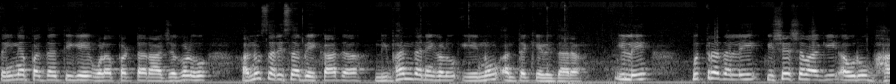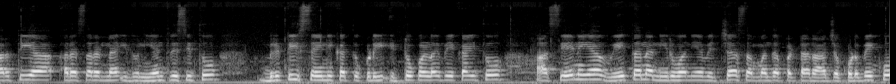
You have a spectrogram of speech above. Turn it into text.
ಸೈನ್ಯ ಪದ್ಧತಿಗೆ ಒಳಪಟ್ಟ ರಾಜ್ಯಗಳು ಅನುಸರಿಸಬೇಕಾದ ನಿಬಂಧನೆಗಳು ಏನು ಅಂತ ಕೇಳಿದ್ದಾರೆ ಇಲ್ಲಿ ಉತ್ತರದಲ್ಲಿ ವಿಶೇಷವಾಗಿ ಅವರು ಭಾರತೀಯ ಅರಸರನ್ನು ಇದು ನಿಯಂತ್ರಿಸಿತು ಬ್ರಿಟಿಷ್ ಸೈನಿಕ ತುಕಡಿ ಇಟ್ಟುಕೊಳ್ಳಬೇಕಾಯಿತು. ಆ ಸೇನೆಯ ವೇತನ ನಿರ್ವಹಣೆಯ ವೆಚ್ಚ ಸಂಬಂಧಪಟ್ಟ ರಾಜ ಕೊಡಬೇಕು.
